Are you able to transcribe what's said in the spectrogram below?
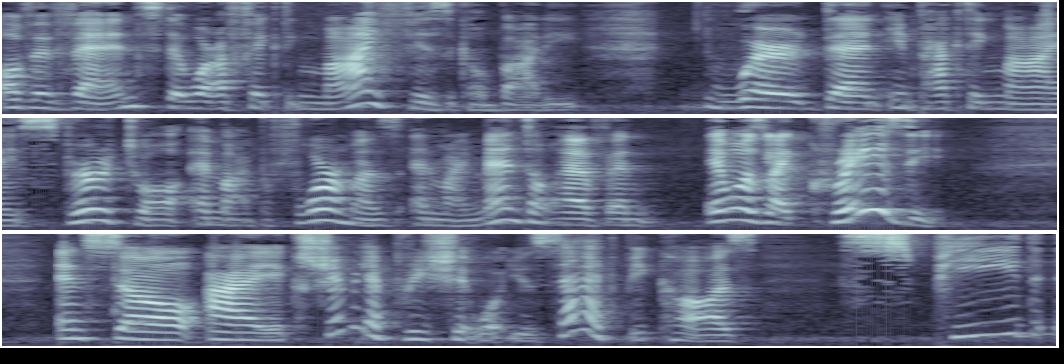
of events that were affecting my physical body were then impacting my spiritual and my performance and my mental health and it was like crazy. And so i extremely appreciate what you said because speed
